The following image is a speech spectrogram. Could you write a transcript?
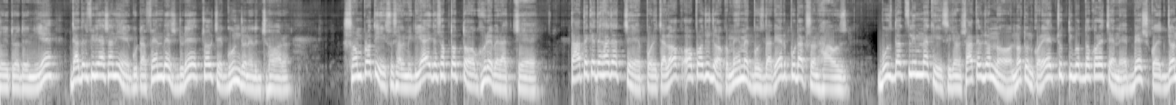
চরিত্রদের নিয়ে, যাদের ফিরে আসা নিয়ে গোটা ফ্যান বেস জুড়ে চলছে গুঞ্জনের ঝড়। সম্প্রতি সোশ্যাল মিডিয়ায় যেসব তথ্য ঘুরে বেড়াচ্ছে, তা থেকে দেখা যাচ্ছে পরিচালক ও প্রযোজক মেহমেদ বুজদাগের প্রোডাকশন হাউস বুজদাগ ফিল্ম নাকি সিজন সাতের জন্য নতুন করে চুক্তিবদ্ধ করেছেন বেশ কয়েকজন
